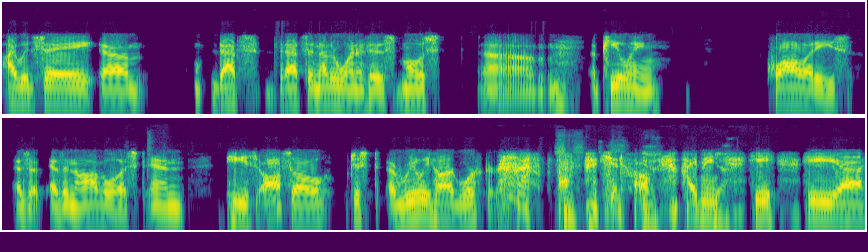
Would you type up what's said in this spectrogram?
I would say um, that's that's another one of his most um, appealing qualities as a as a novelist, and he's also just a really hard worker. you know, yeah. I mean, yeah. he he uh,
